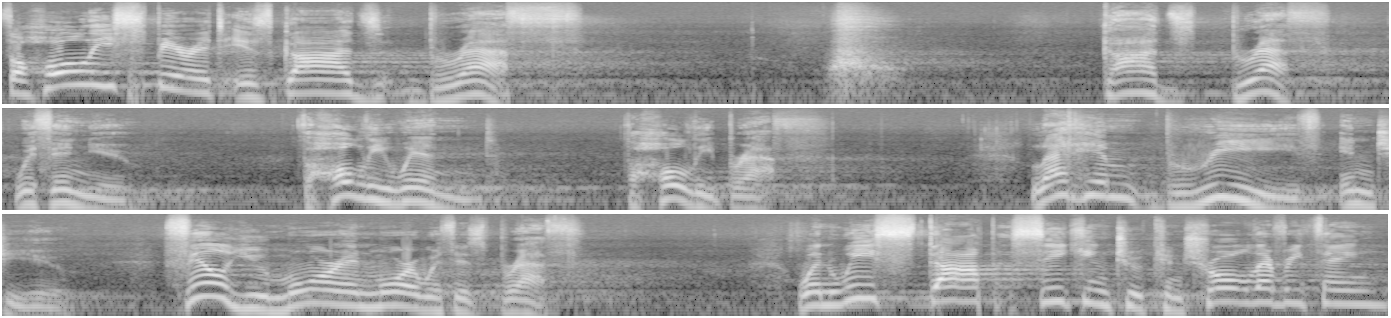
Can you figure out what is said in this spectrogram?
The Holy Spirit is God's breath. God's breath within you the holy wind, the holy breath. Let him breathe into you, fill you more and more with his breath. When we stop seeking to control everything,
